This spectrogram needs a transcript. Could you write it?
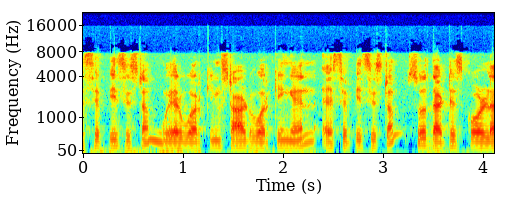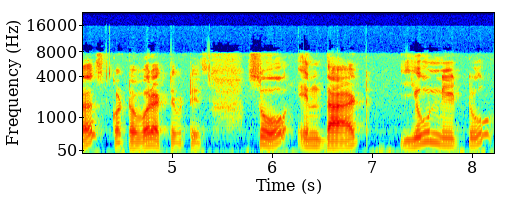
SAP system. We are working, start working in SAP system. So that is called as cutover activities. So in that you need to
